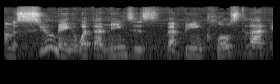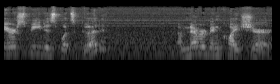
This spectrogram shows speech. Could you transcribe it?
I'm assuming what that means is that being close to that airspeed is what's good. I've never been quite sure.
